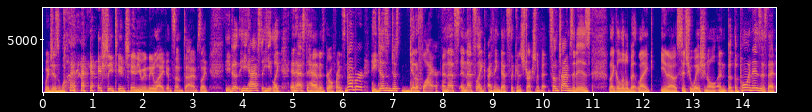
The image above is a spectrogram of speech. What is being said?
which is why I actually do genuinely like it sometimes. Like he does, he has to, he like it has to have his girlfriend's number. He doesn't just get a flyer, and that's and that's like I think that's the construction of it. Sometimes it is like a little bit like you know situational, and but the point is is that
